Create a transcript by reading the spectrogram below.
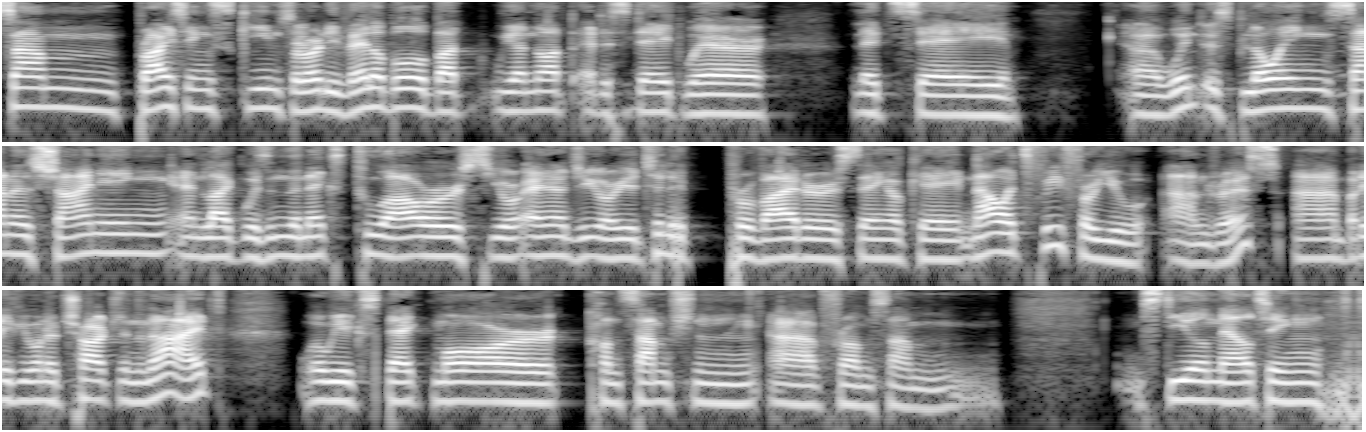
some pricing schemes already available, but we are not at a state where, let's say, uh, wind is blowing, sun is shining, and like within the next two hours, your energy or utility provider is saying, okay, now it's free for you, Andres. Uh, but if you want to charge in the night, where we expect more consumption uh, from some steel melting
